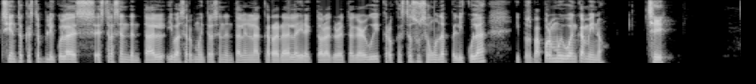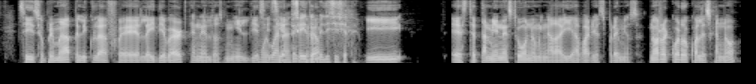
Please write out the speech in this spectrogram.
siento que esta película es, es trascendental y va a ser muy trascendental en la carrera de la directora Greta Gerwig. Creo que esta es su segunda película y pues va por muy buen camino. Sí. Sí, su primera película fue Lady Bird en el 2017. Muy buena, sí, 2017. Y este también estuvo nominada ahí a varios premios. No recuerdo cuáles ganó,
